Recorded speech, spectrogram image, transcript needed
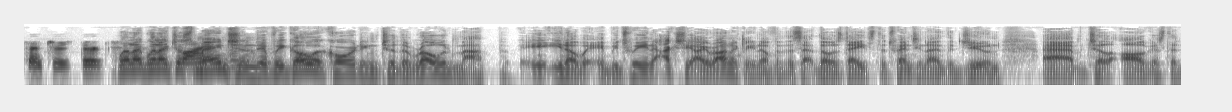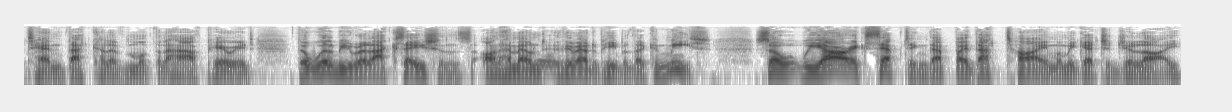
centres. They're Well, I, well, I just mentioned if we go according to the roadmap, you know, between, actually, ironically enough, of the, those dates, the 29th of June um, till August the 10th, that kind of month and a half period, there will be relaxations on amount, the amount of people that can meet. So we are accepting that by that time, when we get to July,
